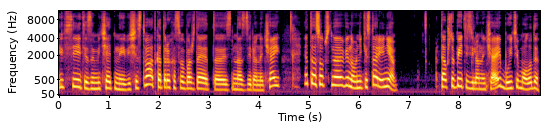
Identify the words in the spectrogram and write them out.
и все эти замечательные вещества, от которых освобождает э, нас зеленый чай, это, собственно, виновники старения. Так что пейте зеленый чай, будете молоды.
